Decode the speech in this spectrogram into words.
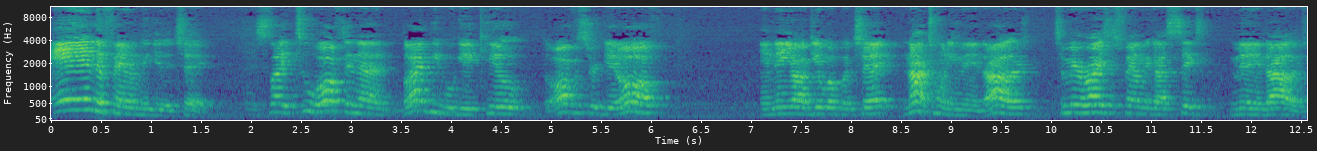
and the family get a check. It's like too often that black people get killed, the officer get off, and then y'all give up a check, not twenty million dollars. Tamir Rice's family got six million dollars.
